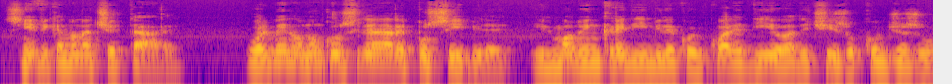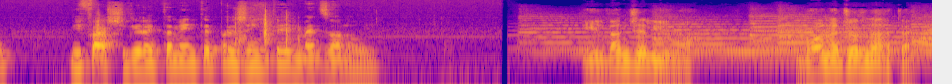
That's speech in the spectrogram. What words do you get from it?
significa non accettare, o almeno non considerare possibile, il modo incredibile col quale Dio ha deciso con Gesù di farsi direttamente presente in mezzo a noi. Il Vangelino. Buona giornata.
